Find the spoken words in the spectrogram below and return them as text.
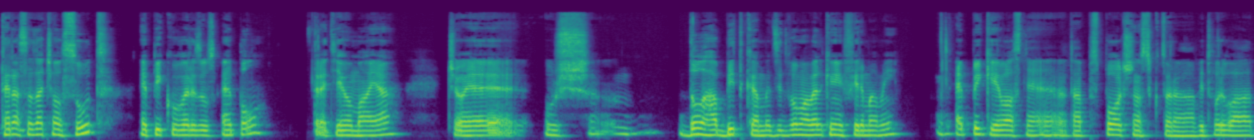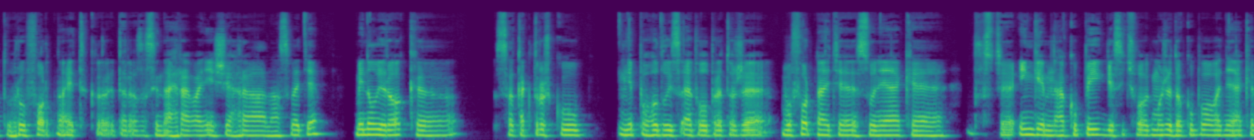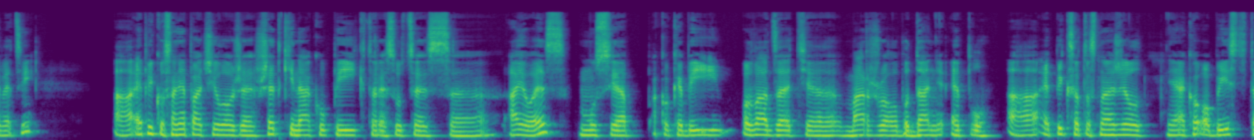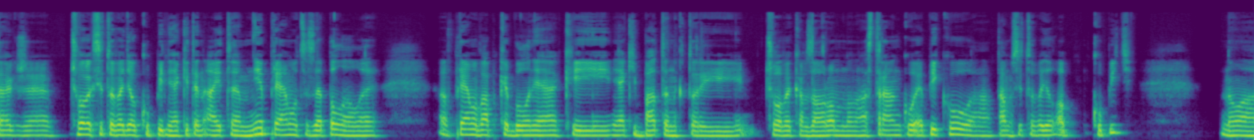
Teraz sa začal súd Epiku versus Apple 3. maja, čo je už dlhá bitka medzi dvoma veľkými firmami. Epic je vlastne tá spoločnosť, ktorá vytvorila tú hru Fortnite, ktorá je teraz asi najhrávanejšia hra na svete. Minulý rok sa tak trošku nepohodli s Apple, pretože vo Fortnite sú nejaké in-game nákupy, kde si človek môže dokupovať nejaké veci. A Epiku sa nepáčilo, že všetky nákupy, ktoré sú cez e, iOS, musia ako keby odvádzať e, maržu alebo daň Apple. A Epic sa to snažil nejako obísť, takže človek si to vedel kúpiť nejaký ten item nie priamo cez Apple, ale priamo v appke bol nejaký, nejaký button, ktorý človeka vzal rovno na stránku Epiku a tam si to vedel kúpiť. No a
